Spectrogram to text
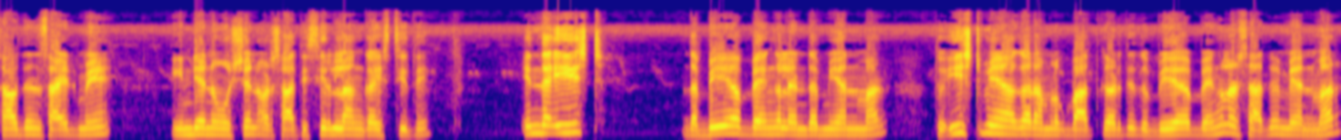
Southern side में इंडियन ओशन और साथ ही श्रीलंका स्थित है। In the east, the Bay of Bengal and the Myanmar. तो ईस्ट में अगर हम लोग बात करते हैं तो बे ऑफ़ बंगाल और साथ में म्यांमार।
